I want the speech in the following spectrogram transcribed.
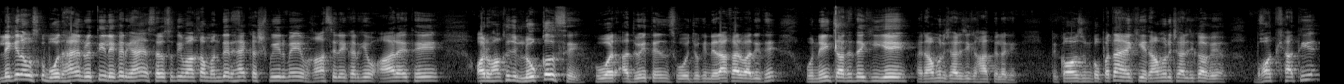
लेकिन अब उसको बोधायन वृत्ति लेकर के आए। सरस्वती माँ का मंदिर है कश्मीर में, वहाँ से लेकर के वो आ रहे थे। और वहाँ के जो लोकल्स थे वो अद्वैतेंस वो जो कि निराकारवादी थे वो नहीं चाहते थे कि ये रामानुचार्य जी के हाथ में लगे। बिकॉज़ उनको पता है कि रामानुचार्य जी का बहुत ख्याति है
